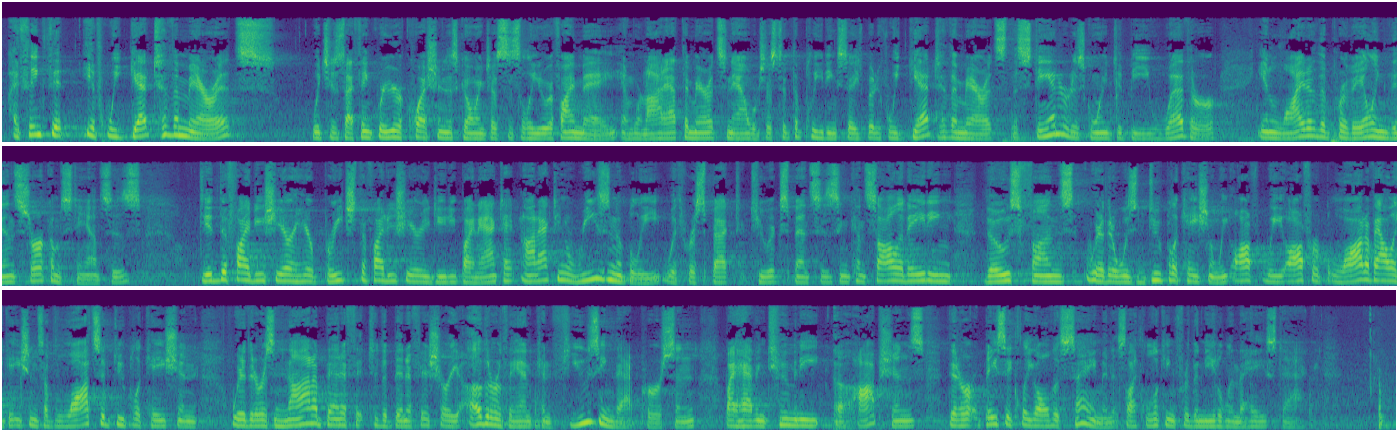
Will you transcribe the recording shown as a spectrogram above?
I think that if we get to the merits, which is, I think, where your question is going, Justice Alito, if I may, and we're not at the merits now, we're just at the pleading stage, but if we get to the merits, the standard is going to be whether, in light of the prevailing then circumstances, did the fiduciary here breach the fiduciary duty by not acting reasonably with respect to expenses and consolidating those funds where there was duplication? We offer, we offer a lot of allegations of lots of duplication where there is not a benefit to the beneficiary other than confusing that person by having too many uh, options that are basically all the same. And it's like looking for the needle in the haystack.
